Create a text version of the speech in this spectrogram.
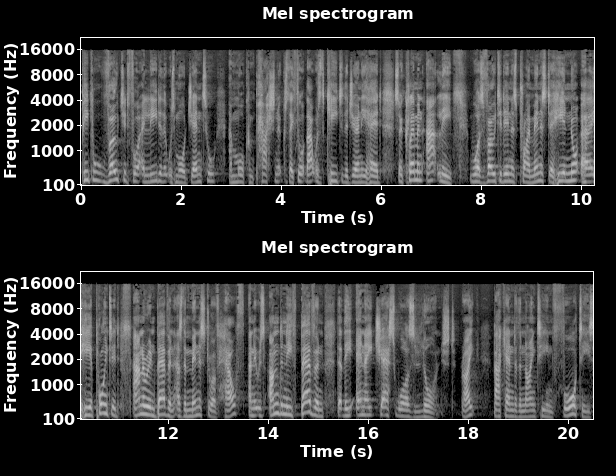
People voted for a leader that was more gentle and more compassionate because they thought that was the key to the journey ahead. So, Clement Attlee was voted in as Prime Minister. He, uh, he appointed Aneurin Bevan as the Minister of Health, and it was underneath Bevan that the NHS was launched, right? Back end of the 1940s.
